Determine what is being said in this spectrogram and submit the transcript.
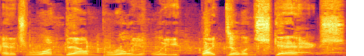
and it's run down brilliantly by Dylan Skaggs.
